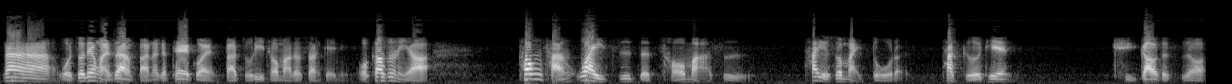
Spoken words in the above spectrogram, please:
那我昨天晚上把那个 Telegram 把主力筹码都算给你，我告诉你啊，通常外资的筹码是，他有时候买多了，他隔天取高的时候，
